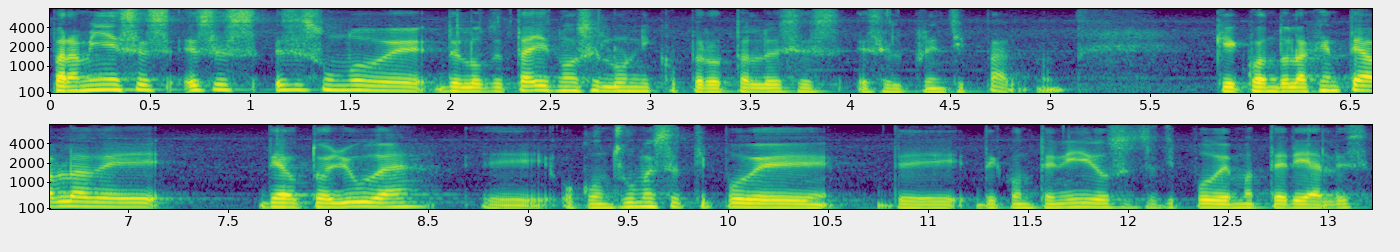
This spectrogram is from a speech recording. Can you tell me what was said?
Para mí ese es, ese es, ese es uno de, de, los detalles, no es el único, pero tal vez es, es el principal. ¿no? Que cuando la gente habla de, de autoayuda eh, o consume este tipo de, de, contenidos, este tipo de materiales,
